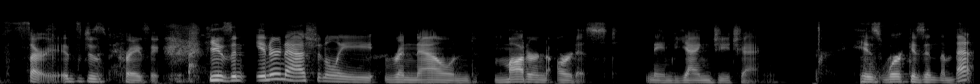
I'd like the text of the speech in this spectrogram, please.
Sorry, it's just crazy. He is an internationally renowned modern artist named Yang Jiechang. His work is in the Met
